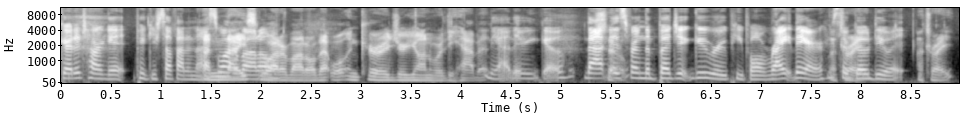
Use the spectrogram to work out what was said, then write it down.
Go to Target, pick yourself out a nice a water nice bottle. water bottle that will encourage your yawn worthy habit. Yeah, there you go. That is So- from the budget guru people right there. so right. go do it. That's right.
